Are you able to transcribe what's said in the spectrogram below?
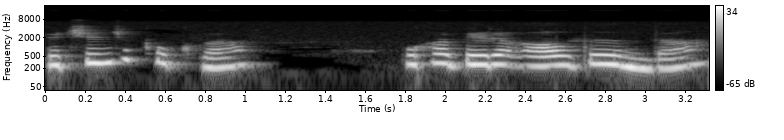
Üçüncü kukla bu haberi aldığında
